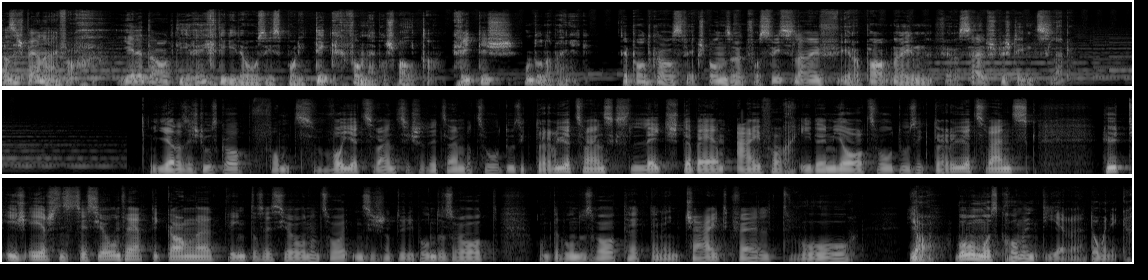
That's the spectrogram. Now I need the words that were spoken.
Das ist Bern einfach. Jeden Tag die richtige Dosis Politik vom Nebelspalter. Kritisch und unabhängig. Der Podcast wird gesponsert von Swiss Life, ihrer Partnerin für ein selbstbestimmtes Leben. Ja, das ist die Ausgabe vom 22. Dezember 2023. Das letzte Bern einfach in dem Jahr 2023. Heute ist erstens die Session fertig gegangen, die Wintersession, und zweitens ist natürlich Bundesrat. Und der Bundesrat hat einen Entscheid gefällt, wo, ja, wo man muss kommentieren muss. Dominik.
